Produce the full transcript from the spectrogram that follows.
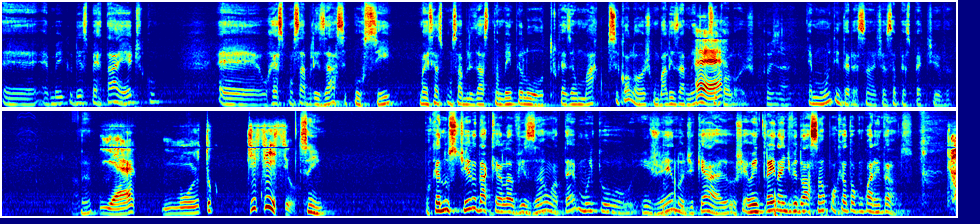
é, é meio que o despertar ético é, o responsabilizar-se por si, mas responsabilizar-se também pelo outro. Quer dizer, um marco psicológico, um balizamento é. psicológico. Pois é. É muito interessante essa perspectiva. Né? E é muito difícil. Sim. Porque nos tira daquela visão até muito ingênua de que ah, eu, eu entrei na individuação porque eu estou com 40 anos.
